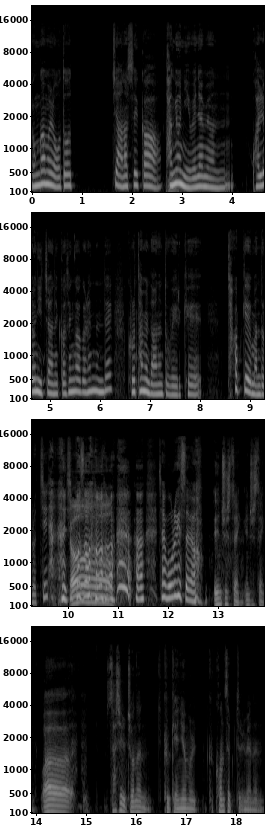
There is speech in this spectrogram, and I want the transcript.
영감을 얻었지 않았을까? 당연히 왜냐면 관련이 있지 않을까 생각을 했는데 그렇다면 나는 또 왜 이렇게 차갑게 만들었지 싶어서 어, 잘 모르겠어요. interesting, interesting. 와, 사실 저는 그 개념을 그 컨셉 들으면은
